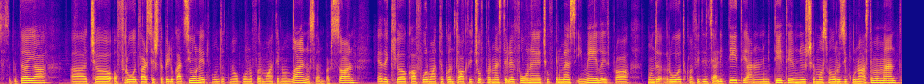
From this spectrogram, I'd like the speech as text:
CSGD-ja, që ofrohet varësisht prej lokacionit, mundet me u bo në formatin online ose në person, edhe kjo ka forma të kontaktit qoftë përmes telefonit, qoftë përmes e-mailit, pra mund të ruhet konfidencialiteti, anonimiteti, në mënyrë që mos me u rreziku në asni moment,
